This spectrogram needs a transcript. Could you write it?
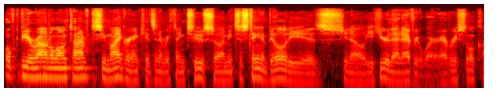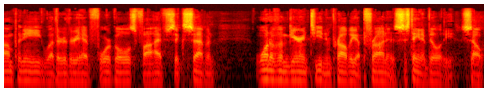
hope to be around a long time to see my grandkids and everything too. So, I mean, sustainability is, you know, you hear that everywhere. Every single company, whether they have four goals, five, six, seven – one of them guaranteed and probably up front is sustainability. So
